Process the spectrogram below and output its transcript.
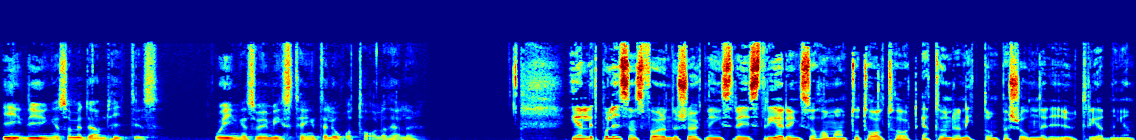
det är ju ingen som är dömd hittills. Och ingen som är misstänkt eller åtalad heller. Enligt polisens förundersökningsregistrering så har man totalt hört 119 personer i utredningen.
